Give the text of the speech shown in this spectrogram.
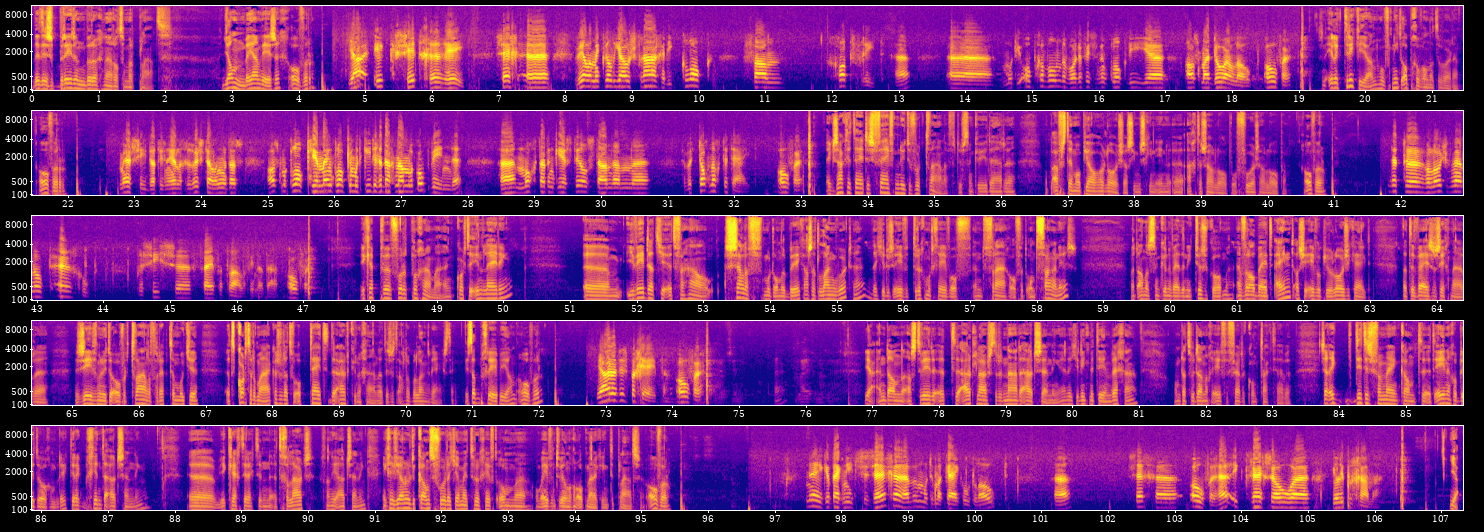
Dit is Bredenburg naar Rottemerplaat. Jan, ben je aanwezig? Over. Ja, ik zit gereed. Zeg, eh Willem, ik wilde jou eens vragen. Die klok van Godfried, hè? Eh, moet die opgewonden worden of is het een klok die eh alsmaar doorloopt? Over. Het is een elektrieke, Jan. Hoeft niet opgewonden te worden. Over. Merci, dat is een hele geruststelling. Want als, als mijn klokje, mijn klokje moet ik iedere dag namelijk opwinden. Hè, mocht dat een keer stilstaan, dan eh, heb ik toch nog de tijd. Over. Exacte tijd is vijf minuten voor twaalf. Dus dan kun je daar eh, op afstemmen op jouw horloge. Als hij misschien in, eh, achter zou lopen of voor zou lopen. Over. Dat eh, horloge van mij loopt erg goed. Precies eh 5 voor 12 inderdaad. Over. Ik heb eh, voor het programma een korte inleiding. Ehm, je weet dat je het verhaal zelf moet onderbreken als het lang wordt. Hè? Dat je dus even terug moet geven of, en vragen of het ontvangen is. Want anders dan kunnen wij er niet tussenkomen. En vooral bij het eind, als je even op je horloge kijkt... dat de wijzer zich naar eh 7 minuten over 12 rept... dan moet je het korter maken, zodat we op tijd eruit kunnen gaan. Dat is het allerbelangrijkste. Is dat begrepen, Jan? Over? Ja, dat is begrepen. Over. Ja, en dan als tweede het eh, uitluisteren na de uitzending. Hè? Dat je niet meteen weggaat, omdat we dan nog even verder contact hebben. Zeg, ik, dit is van mijn kant eh, het enige op dit ogenblik. Direct begint de uitzending. Eh, je krijgt direct een, het geluid van die uitzending. Ik geef jou nu de kans voor dat jij mij teruggeeft om, om eventueel nog een opmerking te plaatsen. Over. Nee, ik heb eigenlijk niets te zeggen. We moeten maar kijken hoe het loopt. Zeg, over, hè. Ik krijg zo jullie programma. Yeah.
